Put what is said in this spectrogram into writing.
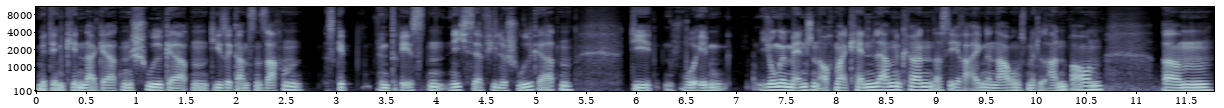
mit den Kindergärten, Schulgärten, diese ganzen Sachen. Es gibt in Dresden nicht sehr viele Schulgärten, die, wo eben junge Menschen auch mal kennenlernen können, dass sie ihre eigenen Nahrungsmittel anbauen. Ähm,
